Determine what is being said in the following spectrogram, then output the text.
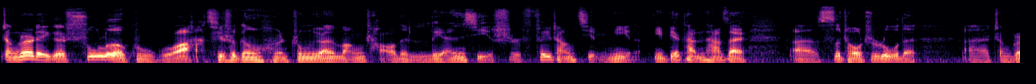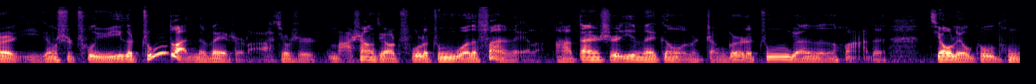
整个这个疏勒古国啊，其实跟我们中原王朝的联系是非常紧密的。你别看它在，呃，丝绸之路的，呃，整个已经是处于一个中段的位置了啊，就是马上就要出了中国的范围了啊。但是因为跟我们整个的中原文化的交流沟通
